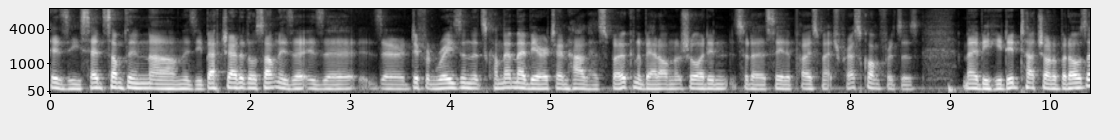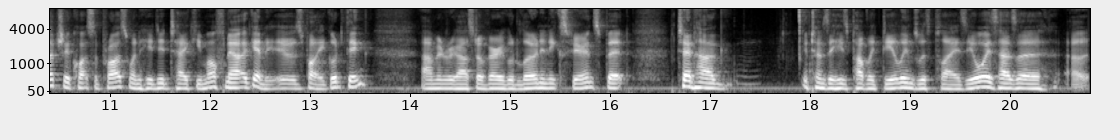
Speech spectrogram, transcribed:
has he said something? Um, is he backchatted or something? Is there is there is there a different reason that's come out? Maybe Erik Ten Hag has spoken about it. I'm not sure. I didn't sort of see the post match press conferences. Maybe he did touch on it, but I was actually quite surprised when he did take him off. Now, again, it was probably a good thing, um, in regards to a very good learning experience. But Ten Hag in terms of his public dealings with players. He always has a a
